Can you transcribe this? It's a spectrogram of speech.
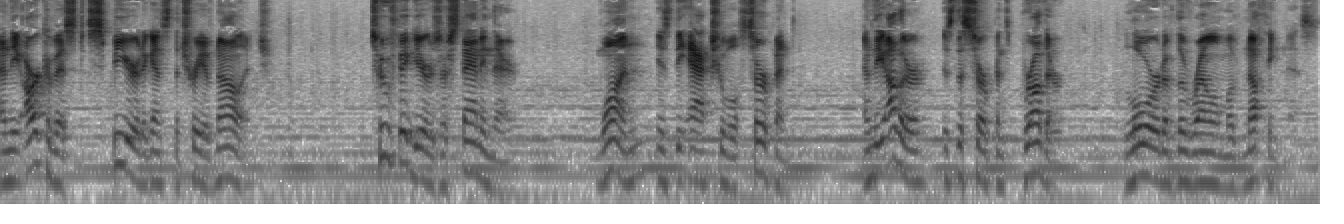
and the archivist speared against the Tree of Knowledge. Two figures are standing there. One is the actual serpent, and the other is the serpent's brother, Lord of the realm of nothingness.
